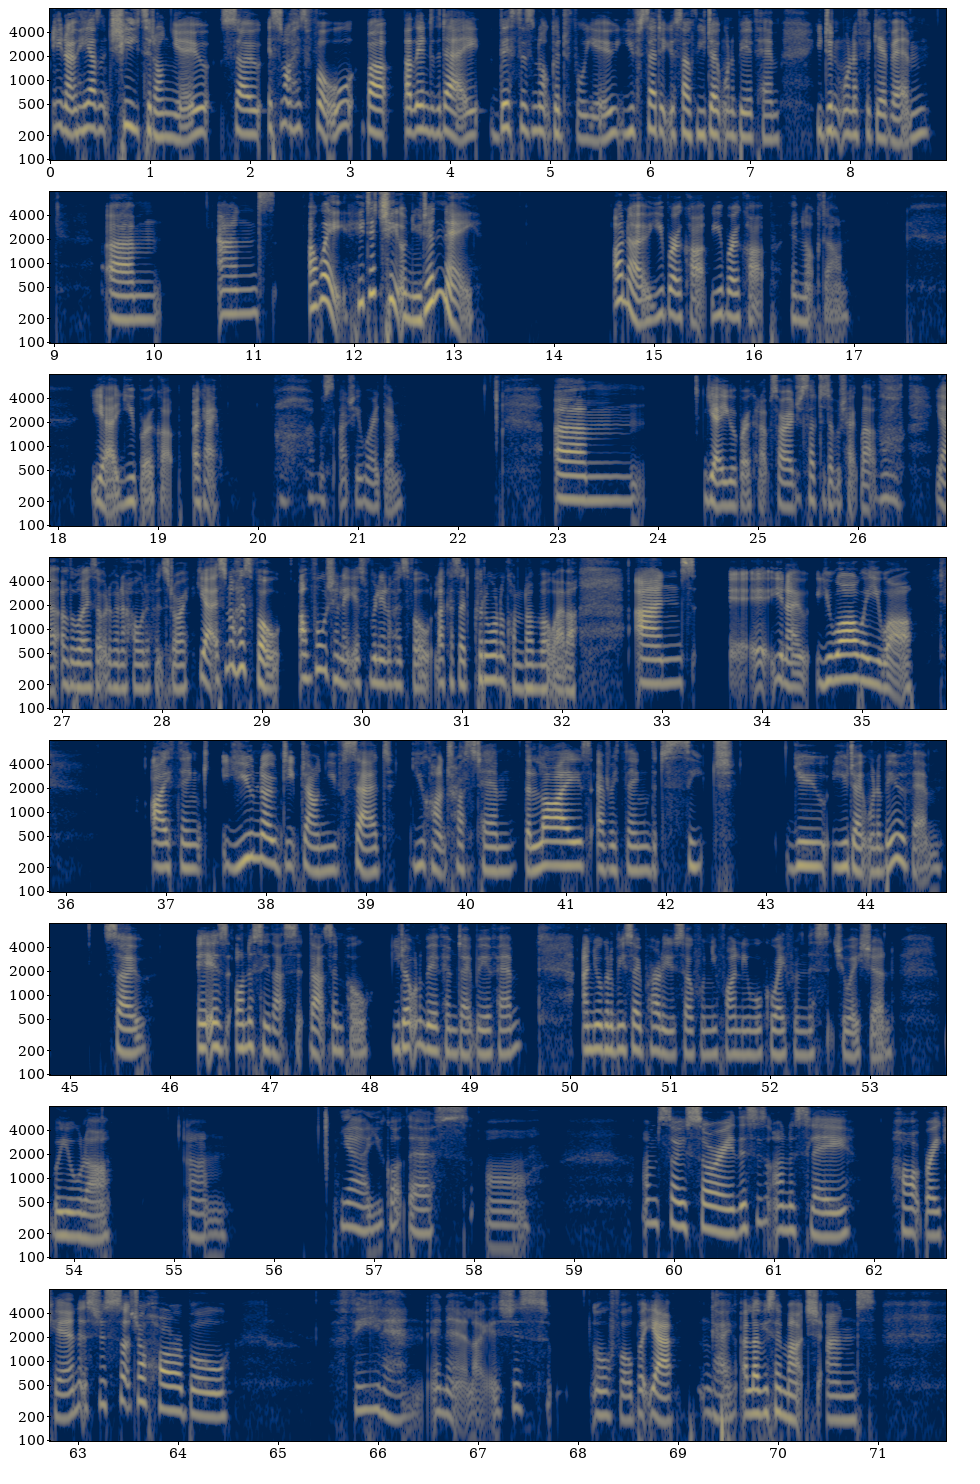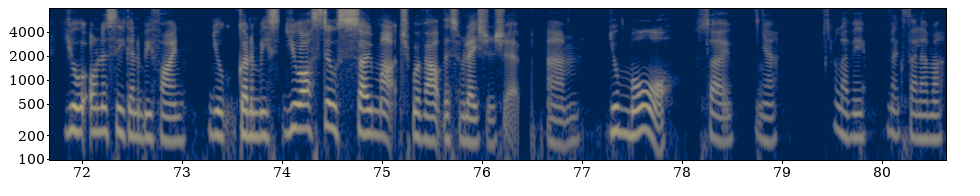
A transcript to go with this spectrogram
you know, he hasn't cheated on you, so it's not his fault. But at the end of the day, this is not good for you. You've said it yourself. You don't want to be with him. You didn't want to forgive him. Um, and oh wait, he did cheat on you, didn't he? Oh no, you broke up. You broke up in lockdown. Yeah, you broke up. Okay, I was actually worried then. Um, yeah, you were broken up. Sorry, I just had to double check that. yeah, otherwise that would have been a whole different story. Yeah, it's not his fault. Unfortunately, it's really not his fault. Like I said, could have worn a condom, but whatever. And it, you know, you are where you are. I think you know deep down you've said you can't trust him. The lies, everything, the deceit. You you don't want to be with him. So it is honestly that's that simple. You don't want to be with him, don't be with him. And you're going to be so proud of yourself when you finally walk away from this situation we all are. Um, yeah, you got this. Oh, I'm so sorry. This is honestly heartbreaking. It's just such a horrible feeling, in it? Like it's just awful. But yeah, okay. I love you so much, and you're honestly going to be fine. You're going to be. You are still so much without this relationship. Um, you're more. So yeah, I love you. Next dilemma.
